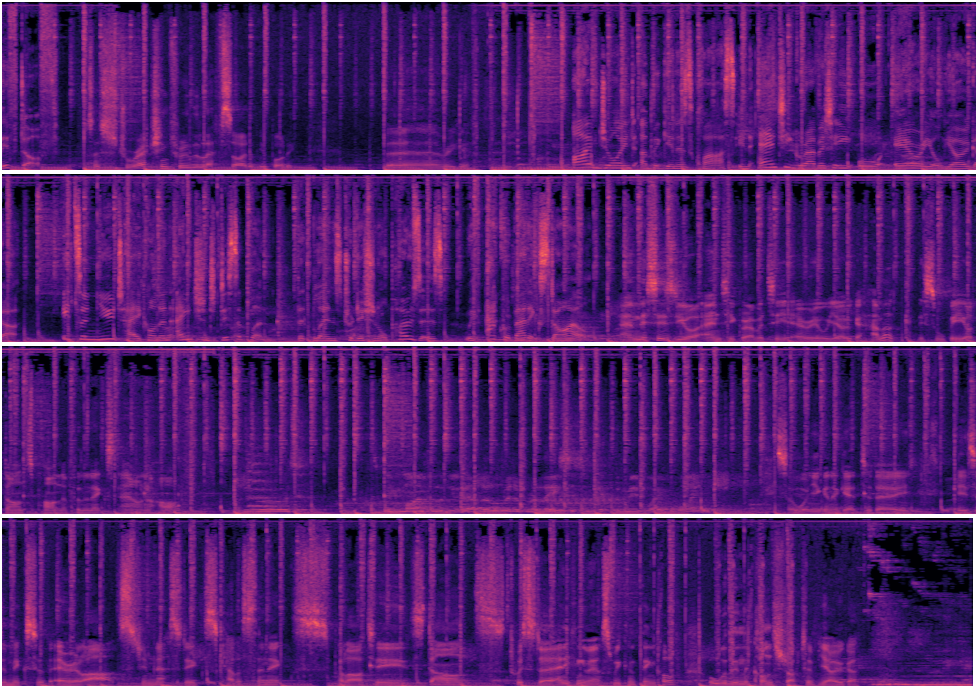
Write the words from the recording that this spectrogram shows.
liftoff. So stretching through the left side of your body. Very good. I've joined a beginner's class in anti-gravity or aerial yoga. It's a new take on an ancient discipline that blends traditional poses with acrobatic style. And this is your anti-gravity aerial yoga hammock. This will be your dance partner for the next hour and a half. Good. Just be mindful of it. A little bit of release as you hit the midway point. So what you're going to get today is a mix of aerial arts, gymnastics, calisthenics, Pilates, dance, twister, anything else we can think of, all within the construct of yoga.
